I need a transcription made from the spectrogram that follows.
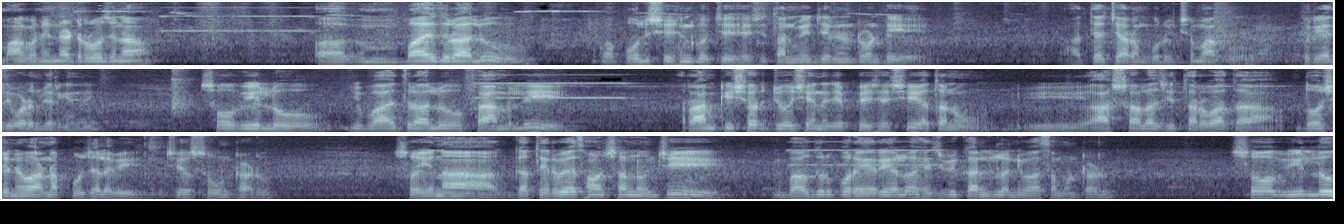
మాకు నిన్నటి రోజున బాధితురాలు పోలీస్ స్టేషన్కి వచ్చేసేసి తన మీద జరిగినటువంటి అత్యాచారం గురించి మాకు ఫిర్యాదు ఇవ్వడం జరిగింది. సో వీళ్ళు ఈ బాధితురాలు ఫ్యామిలీ రామ్కిషోర్ జోషి అని చెప్పేసి అతను ఈ ఆస్ట్రాలజీ తర్వాత దోష నివారణ పూజలు అవి చేస్తూ ఉంటాడు. సో ఈయన గత ఇరవై సంవత్సరాల నుంచి ఈ బహదూర్పూర్ ఏరియాలో హెచ్బి కాలనీలో నివాసం ఉంటాడు. సో వీళ్ళు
